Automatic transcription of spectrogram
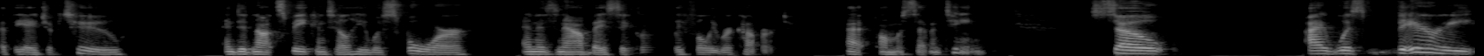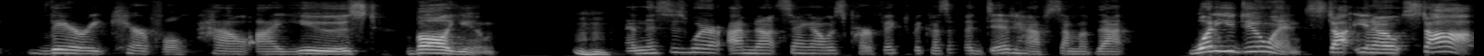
at the age of two and did not speak until he was four and is now basically fully recovered at almost 17. So I was very, very careful how I used volume. Mhm. And this is where I'm not saying I was perfect because I did have some of that. What are you doing? Stop, you know, stop.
